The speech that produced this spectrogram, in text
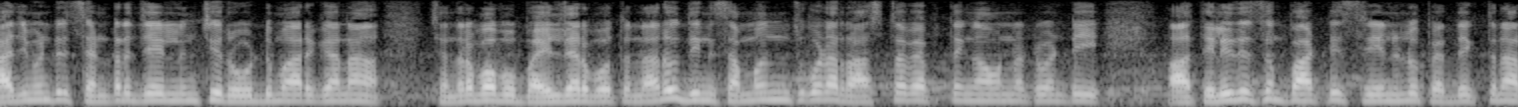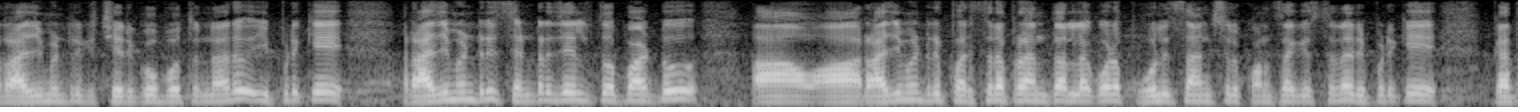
రాజమండ్రి సెంట్రల్ జైలు నుంచి రోడ్డు మార్గాన చంద్రబాబు బయలుదేరబోతున్నారు. దీనికి సంబంధించి కూడా రాష్ట్ర వ్యాప్తంగా ఉన్నటువంటి తెలుగుదేశం పార్టీ శ్రేణులు పెద్ద ఎత్తున రాజమండ్రికి చేరుకోబోతున్నారు. ఇప్పటికే రాజమండ్రి సెంట్రల్ జైలుతో పాటు రాజమండ్రి పరిసర ప్రాంతాల్లో కూడా పోలీస్ ఆంక్షలు కొనసాగిస్తున్నారు. ఇప్పటికే గత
